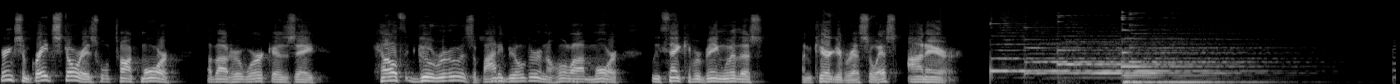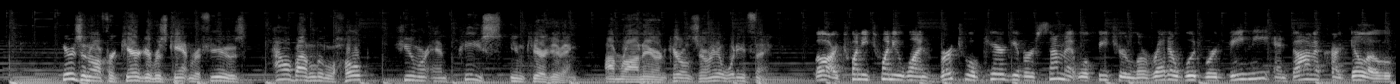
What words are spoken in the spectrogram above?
hearing some great stories. We'll talk more about her work as a health guru, as a bodybuilder, and a whole lot more. We thank you for being with us on Caregiver SOS on air. Here's an offer caregivers can't refuse. How about a little hope, humor, and peace in caregiving? I'm Ron Aaron. Carol Zernial, what do you think? Well, our 2021 Virtual Caregiver Summit will feature Loretta Woodward Veney and Donna Cardillo,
